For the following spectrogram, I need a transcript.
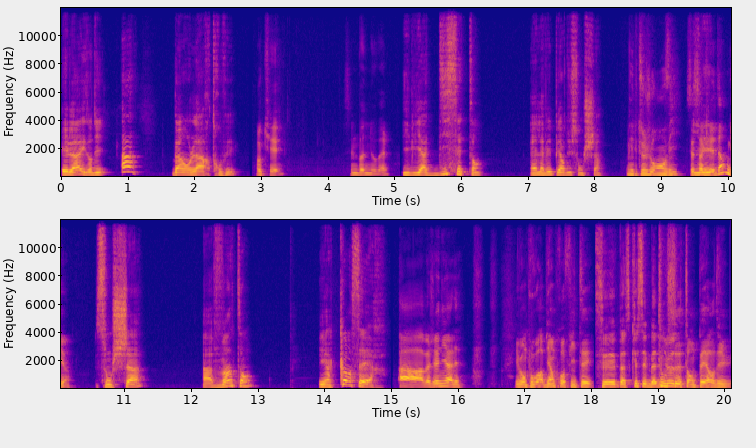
Et là, ils ont dit, ah, ben on l'a retrouvé. Ok. C'est une bonne nouvelle. Il y a 17 ans, elle avait perdu son chat. Mais il est toujours en vie. C'est ça qui est- est dingue. Son chat a 20 ans et un cancer. Ah, bah génial. Ils vont pouvoir bien profiter. C'est parce que c'est bad Tout news. ce temps perdu.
